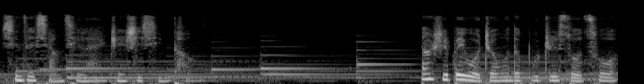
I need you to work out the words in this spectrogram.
现在想起来真是心疼。当时被我折磨的不知所措，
